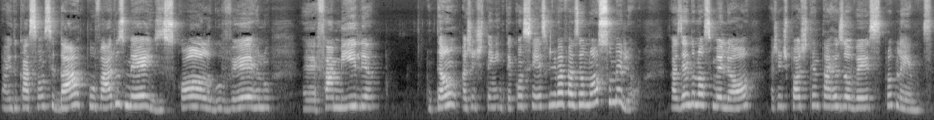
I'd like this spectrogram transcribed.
a educação se dá por vários meios, escola, governo, é, família. Então, a gente tem que ter consciência que a gente vai fazer o nosso melhor. Fazendo o nosso melhor, a gente pode tentar resolver esses problemas.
